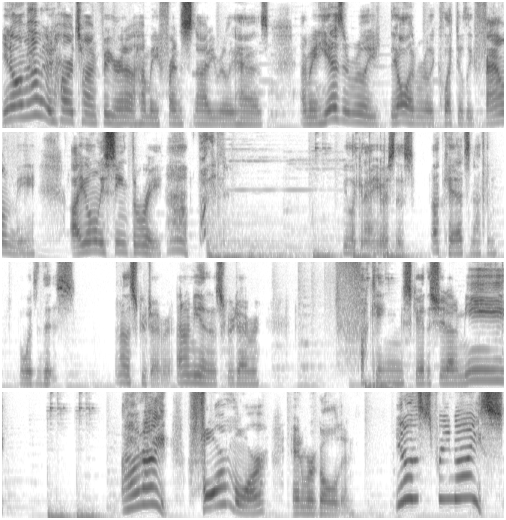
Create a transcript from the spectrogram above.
You know, I'm having a hard time figuring out how many friends Snotty really has. I mean, he hasn't really, they all haven't really collectively found me. I only seen three. Button. What you looking at here? What's this? Okay, that's nothing. But what's this? Another screwdriver. I don't need another screwdriver. Fucking scared the shit out of me. Alright. Four more and we're golden. You know, this is pretty nice.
